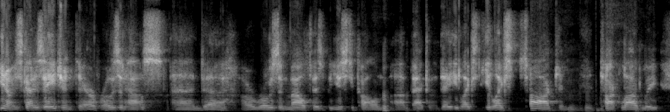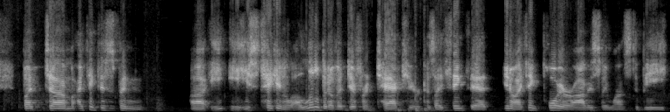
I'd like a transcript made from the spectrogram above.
you know he's got his agent there, Rosenhaus, and uh, or Rosenmouth, as we used to call him uh, back in the day. He likes he likes to talk and talk loudly, but um, I think this has been uh, he, he's taken a little bit of a different tact here because I think that you know I think Poyer obviously wants to be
